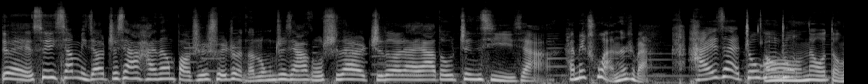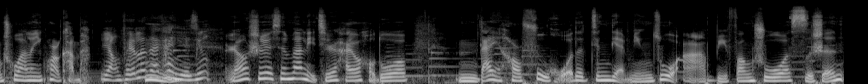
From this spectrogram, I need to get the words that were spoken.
对，所以相比较之下，还能保持水准的《龙之家族》实在是值得大家都珍惜一下。还没出完呢是吧？还在周更中，哦，那我等出完了一块儿看吧。养肥了再看也行。然后十月新番里其实还有好多，嗯，打引号复活的经典名作啊，比方说《死神：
